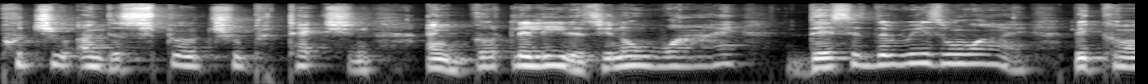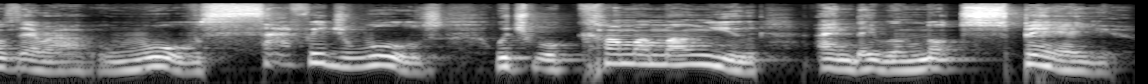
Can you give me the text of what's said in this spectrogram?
put you under spiritual protection and godly leaders. You know why? This is the reason why. Because there are wolves, savage wolves, which will come among you and they will not spare you.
